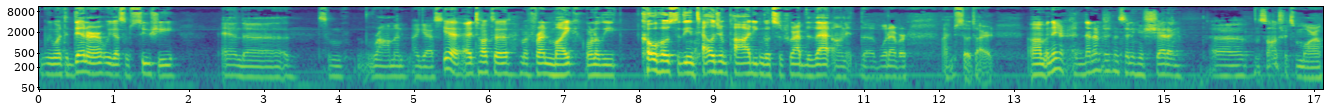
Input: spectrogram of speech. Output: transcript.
we went to dinner. We got some sushi and uh, some ramen, I guess. Yeah, I talked to my friend Mike, one of the co-hosts of the Intelligent Pod. You can go subscribe to that on it, the whatever. I'm so tired. Um, and there, and then I've just been sitting here shedding uh, the songs for tomorrow.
